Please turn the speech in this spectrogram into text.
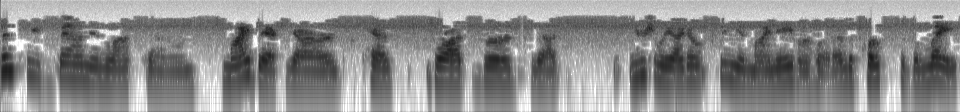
Since we've been in lockdown, my backyard has brought birds that usually I don't see in my neighborhood. I live close to the lake,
